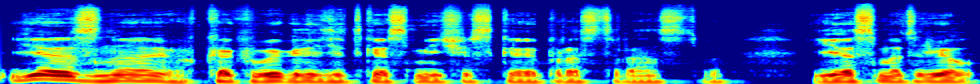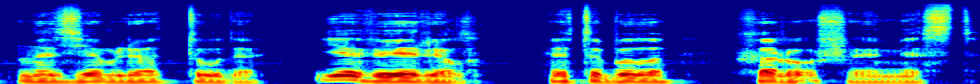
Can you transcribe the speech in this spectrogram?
Я знаю, как выглядит космическое пространство. Я смотрел на Землю оттуда. Я верил. Это было хорошее место.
